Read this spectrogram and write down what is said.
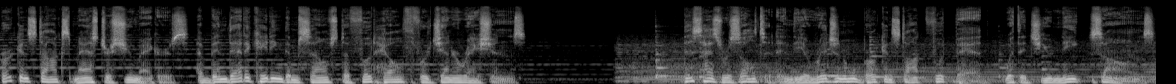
Birkenstock's master shoemakers have been dedicating themselves to foot health for generations. This has resulted in the original Birkenstock footbed with its unique zones.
